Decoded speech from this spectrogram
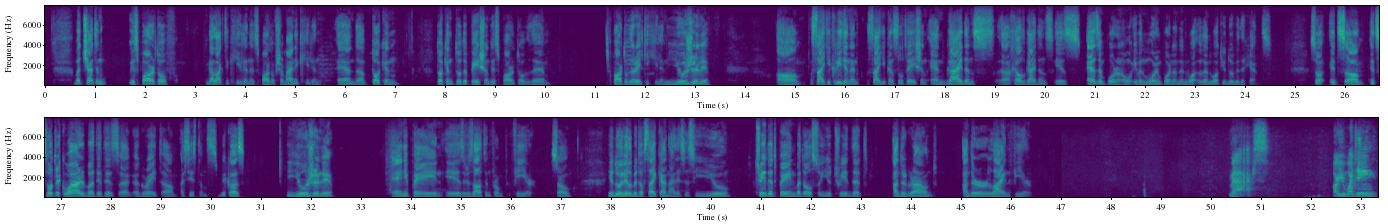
But chanting is part of galactic healing. It's part of shamanic healing, and uh, talking, talking to the patient is part of the part of the Reiki healing. Usually, um, psychic reading and psychic consultation and guidance, uh, health guidance, is as important or even more important than what than what you do with the hands. So it's um, it's not required, but it is a, a great um, assistance because usually any pain is resulting from fear. So you do a little bit of psychoanalysis. You treat that pain, but also you treat that underground, underlying fear. Max, are you wanting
